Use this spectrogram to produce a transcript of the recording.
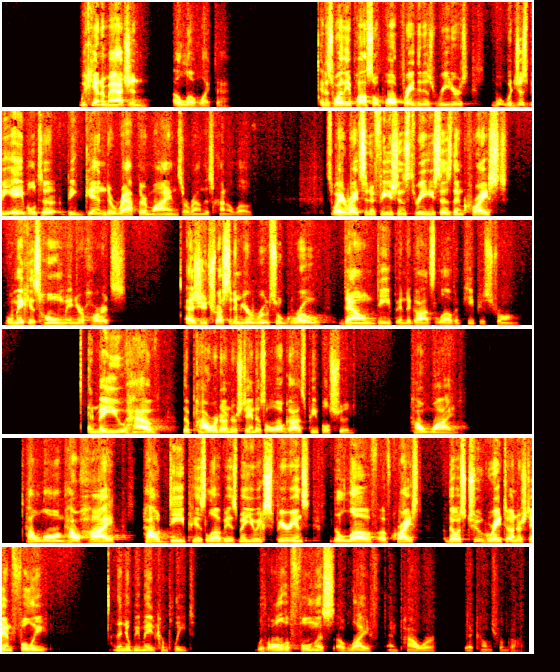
We can't imagine a love like that. And it's why the Apostle Paul prayed that his readers would just be able to begin to wrap their minds around this kind of love. That's why he writes in Ephesians 3, he says, Then Christ will make his home in your hearts. As you trust in him, your roots will grow down deep into God's love and keep you strong. And may you have the power to understand, as all God's people should, how wide, how long, how high, how deep his love is. May you experience the love of Christ, though it's too great to understand fully, and then you'll be made complete with all the fullness of life and power that comes from God.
